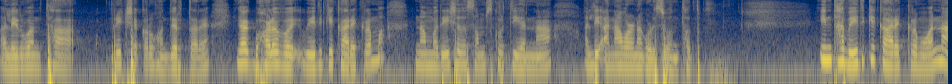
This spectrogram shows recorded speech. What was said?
ಅಲ್ಲಿರುವಂಥ ಪ್ರೇಕ್ಷಕರು ಹೊಂದಿರ್ತಾರೆ. ಹೀಗಾಗಿ ಬಹಳ ವೇದಿಕೆ ಕಾರ್ಯಕ್ರಮ ನಮ್ಮ ದೇಶದ ಸಂಸ್ಕೃತಿಯನ್ನು ಅಲ್ಲಿ ಅನಾವರಣಗೊಳಿಸುವಂಥದ್ದು. ಇಂಥ ವೇದಿಕೆ ಕಾರ್ಯಕ್ರಮವನ್ನು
